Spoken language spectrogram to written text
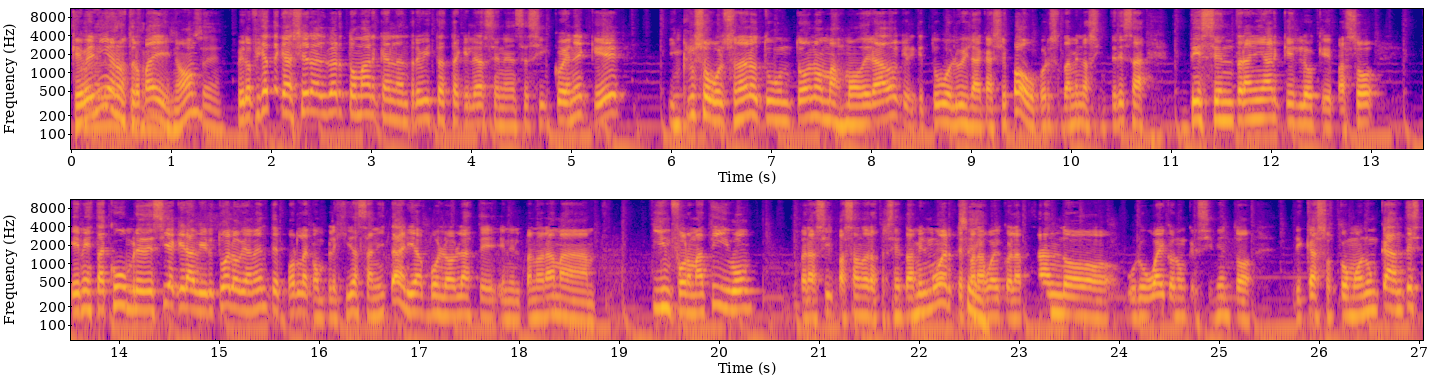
que venía a nuestro país, ¿no? Sí. Pero fíjate que ayer Alberto marca en la entrevista hasta que le hacen en C5N que incluso Bolsonaro tuvo un tono más moderado que el que tuvo Luis Lacalle Pou. Por eso también nos interesa desentrañar qué es lo que pasó en esta cumbre. Decía que era virtual, obviamente, por la complejidad sanitaria. Vos lo hablaste en el panorama informativo. Brasil pasando las 300.000 muertes, Sí. Paraguay colapsando, Uruguay con un crecimiento de casos como nunca antes.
